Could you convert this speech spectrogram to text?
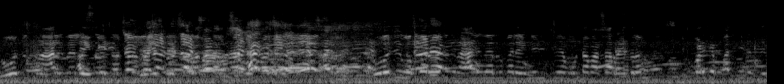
రోజుకు నాలుగు వేలు రోజు ఒక్క రోజుకు నాలుగు వేల రూపాయలు ఎంగేజ్ ఉంటామా సార్ రైతులం ఇప్పటికే పత్తి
